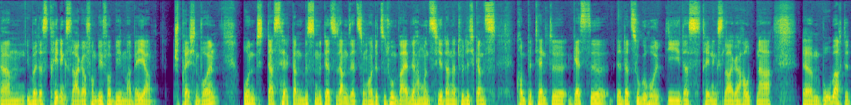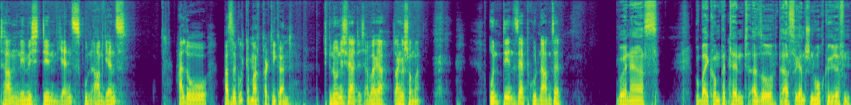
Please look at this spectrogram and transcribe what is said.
ähm, über das Trainingslager vom BVB Marbella sprechen wollen. Und das hat dann ein bisschen mit der Zusammensetzung heute zu tun, weil wir haben uns hier dann natürlich ganz kompetente Gäste äh, dazugeholt, die das Trainingslager hautnah ähm, beobachtet haben, nämlich den Jens. Guten Abend, Jens. Hallo, hast du gut gemacht, Praktikant? Ich bin noch nicht fertig, aber ja, danke schon mal. Und den Sepp. Guten Abend, Sepp. Buenas. Wobei kompetent, also da hast du ganz schön hochgegriffen.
